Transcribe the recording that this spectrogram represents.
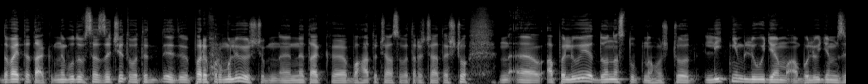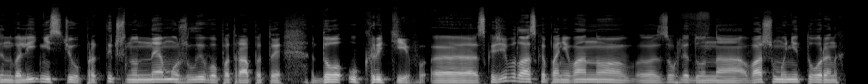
Давайте так, не буду все зачитувати, е, е, переформулюю, щоб не так е, багато часу витрачати. Що апелює до наступного: що літнім людям або людям з інвалідністю практично неможливо потрапити до укриттів. Скажіть, будь ласка, пані Івано, е, з огляду на ваш моніторинг,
